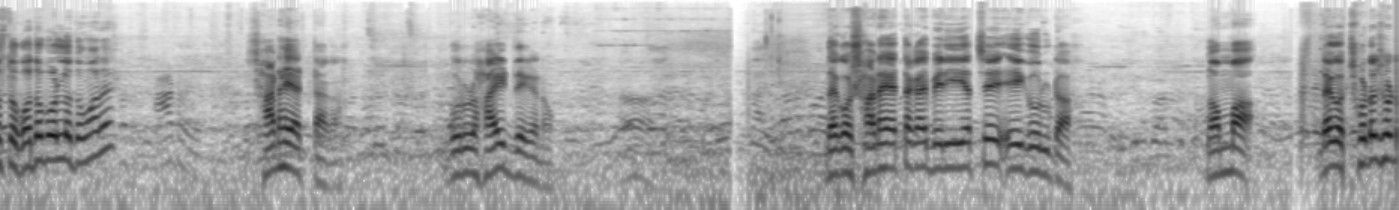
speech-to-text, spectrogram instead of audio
ওস্তো, কত পড়ল তোমাদের? ষাট হাজার টাকা। গরুর হাইট দেখে নাও। দেখো, ষাট হাজার টাকায় বেরিয়ে যাচ্ছে এই গরুটা। লম্বা। দেখো, ছোট ছোট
